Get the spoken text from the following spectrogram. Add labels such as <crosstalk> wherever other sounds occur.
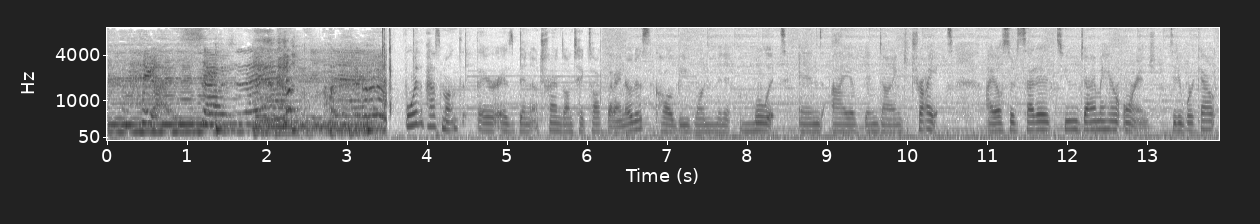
Hey guys, so today <laughs> For the past month, there has been a trend on TikTok that I noticed called the one minute mullet, and I have been dying to try it. I also decided to dye my hair orange. Did it work out?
